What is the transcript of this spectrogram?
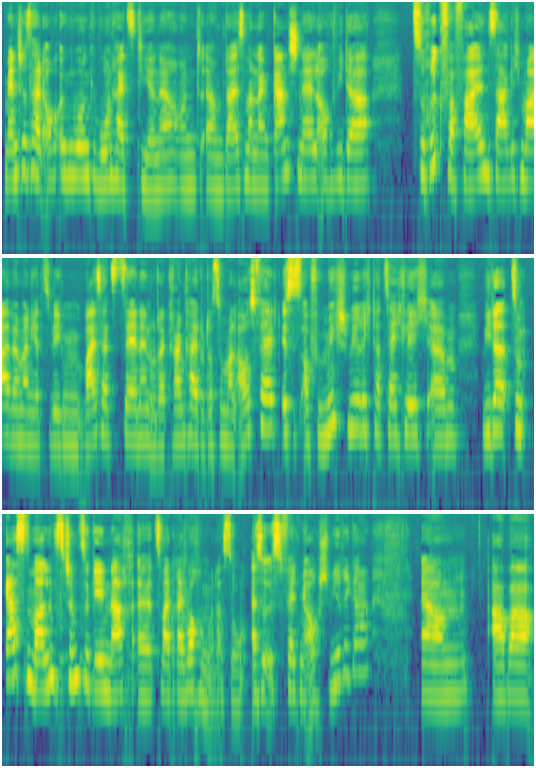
Mensch ist halt auch irgendwo ein Gewohnheitstier, ne? Und ähm, da ist man dann ganz schnell auch wieder zurückverfallen, sage ich mal, wenn man jetzt wegen Weisheitszähnen oder Krankheit oder so mal ausfällt, ist es auch für mich schwierig tatsächlich ähm, wieder zum ersten Mal ins Gym zu gehen nach äh, zwei, drei Wochen oder so. Also es fällt mir auch schwieriger. Ähm, aber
